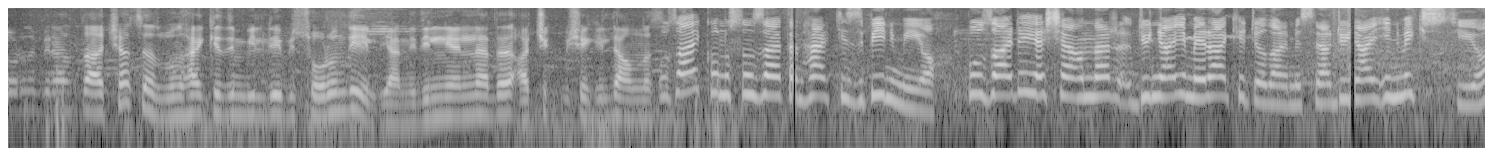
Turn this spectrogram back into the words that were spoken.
sorunu biraz daha açarsanız bunu herkesin bildiği bir sorun değil. Yani dinleyenler de açık bir şekilde anlasın. Uzay konusunu zaten herkes bilmiyor. Bu uzayda yaşayanlar dünyayı merak ediyorlar mesela. Dünyaya inmek istiyor.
